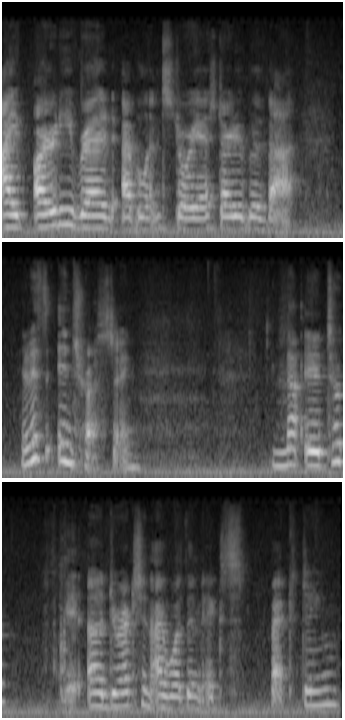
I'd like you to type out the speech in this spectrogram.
I've already read Evelyn's story. I started with that, and it's interesting. Not, it took a direction I wasn't expecting.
